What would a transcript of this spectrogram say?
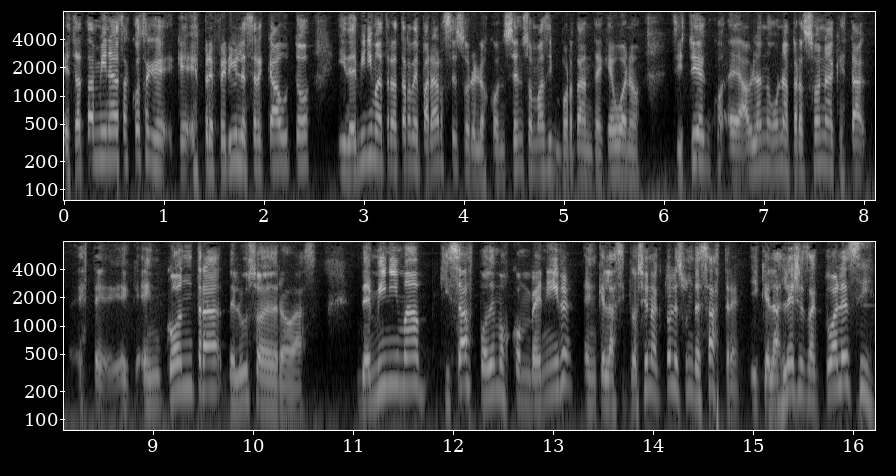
está también a esas cosas que, es preferible ser cauto y de mínima tratar de pararse sobre los consensos más importantes. Que bueno, si estoy eh, hablando con una persona que está este, en contra del uso de drogas, de mínima quizás podemos convenir en que la situación actual es un desastre y que las leyes actuales sí.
